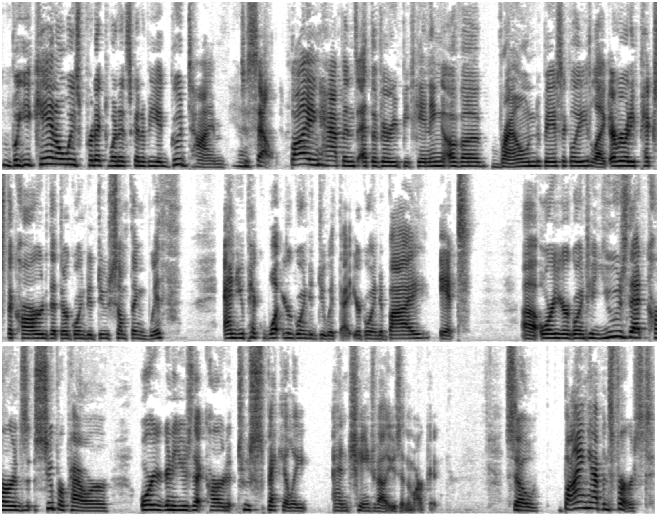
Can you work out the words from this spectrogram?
but you can't always predict when it's going to be a good time Yeah. to sell. Buying happens at the very beginning of a round, basically. Like everybody picks the card that they're going to do something with, and you pick what you're going to do with that. You're going to buy it, uh, or you're going to use that card's superpower, or you're going to use that card to speculate and change values in the market. So buying happens first,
